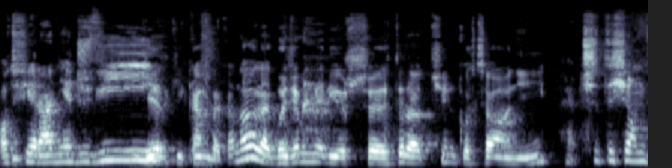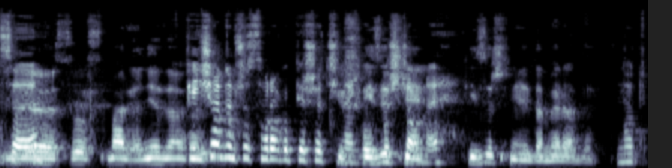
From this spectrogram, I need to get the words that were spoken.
Otwieranie drzwi. Wielki comeback. No ale jak będziemy mieli już e, tyle odcinków, co oni. 3000. Jezus Maria, nie da. W 56 roku pierwszy odcinek był fizycznie, fizycznie nie damy rady. No od,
